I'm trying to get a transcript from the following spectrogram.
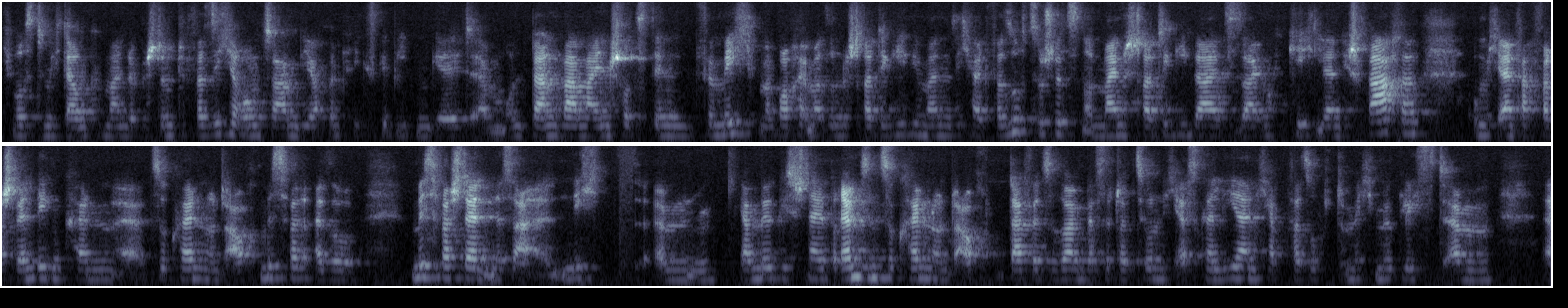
ich musste mich darum kümmern, eine bestimmte Versicherung zu haben, die auch in Kriegsgebieten gilt. Ähm, und dann war mein Schutz den für mich, man braucht ja immer so eine Strategie, wie man sich halt versucht zu schützen. Und meine Strategie war halt zu sagen, okay, ich lerne die Sprache, um mich einfach verständigen können, äh, zu können und auch Missver also Missverständnisse nicht ähm, ja, möglichst schnell bremsen zu können und auch dafür zu sorgen, dass Situationen nicht eskalieren. Ich habe versucht, mich möglichst ähm, äh,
